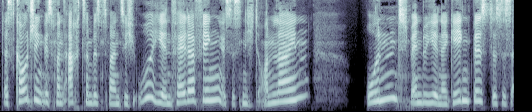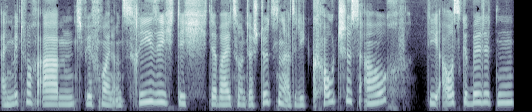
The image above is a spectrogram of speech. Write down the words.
Das Coaching ist von 18 bis 20 Uhr hier in Felderfingen. Es ist nicht online. Und wenn du hier in der Gegend bist, das ist ein Mittwochabend. Wir freuen uns riesig, dich dabei zu unterstützen, also die Coaches auch, die Ausgebildeten,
